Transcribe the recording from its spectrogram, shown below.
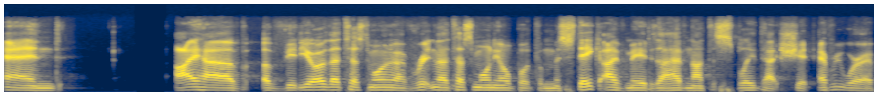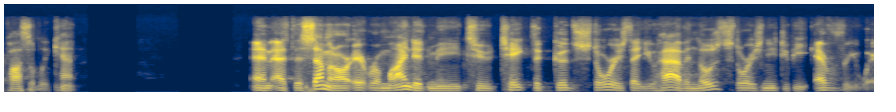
And I have a video of that testimonial. I've written that testimonial, but the mistake I've made is I have not displayed that shit everywhere I possibly can. And at this seminar, it reminded me to take the good stories that you have, and those stories need to be everywhere.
